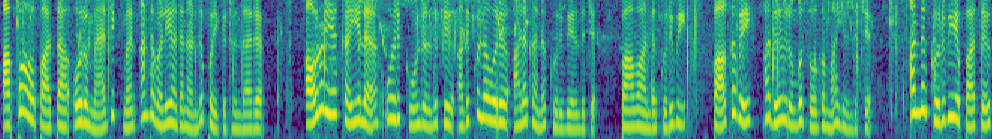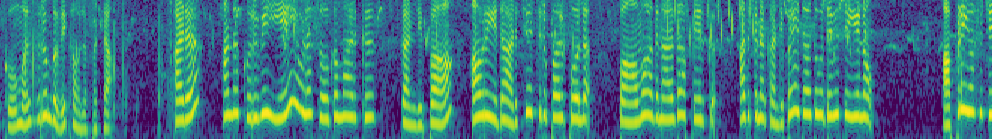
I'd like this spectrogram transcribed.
அப்பாவை பார்த்தா ஒரு மேஜிக் மேன் அந்த வழியாக தான் நடந்து போய்கிட்டு இருந்தாரு. அவருடைய கையில் ஒரு கூண்டு இருந்துச்சு. அதுக்குள்ள ஒரு அழகான குருவி இருந்துச்சு. பாவம் அந்த குருவி பார்க்கவே அது ரொம்ப சோகமா இருந்துச்சு. அந்த குருவியை பார்த்து கோமல் ரொம்பவே கவலைப்பட்டா. அட அந்த குருவி ஏன் இவ்வளவு சோகமா இருக்கு? கண்டிப்பா அவரு இதை அடிச்சு வச்சிருப்பாரு போல. பாவம் அதனாலதான் அப்படி இருக்கு. அதுக்கு நான் கண்டிப்பா ஏதாவது உதவி செய்யணும். அப்படி யோசிச்சு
